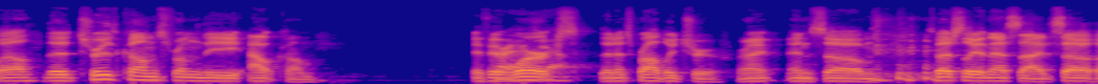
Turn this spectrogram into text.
Well, the truth comes from the outcome. If it Correct, works, then it's probably true, right? And so, especially in that side. So,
